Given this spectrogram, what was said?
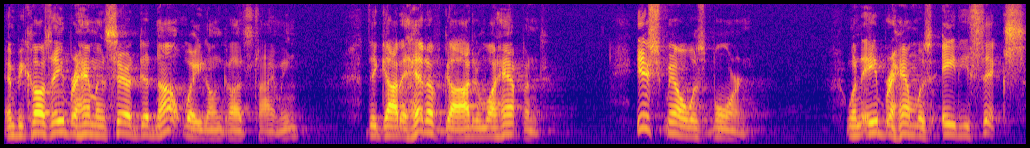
And because Abraham and Sarah did not wait on God's timing, they got ahead of God, and what happened? Ishmael was born when Abraham was 86,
